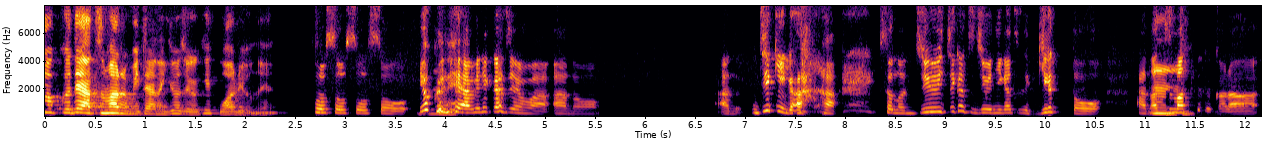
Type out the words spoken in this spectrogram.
族で集まるみたいな行事が結構あるよね。そうそうそうそう。よくね、アメリカ人はあのあの時期が その11月12月でギュッとあのうん。集まってるから、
